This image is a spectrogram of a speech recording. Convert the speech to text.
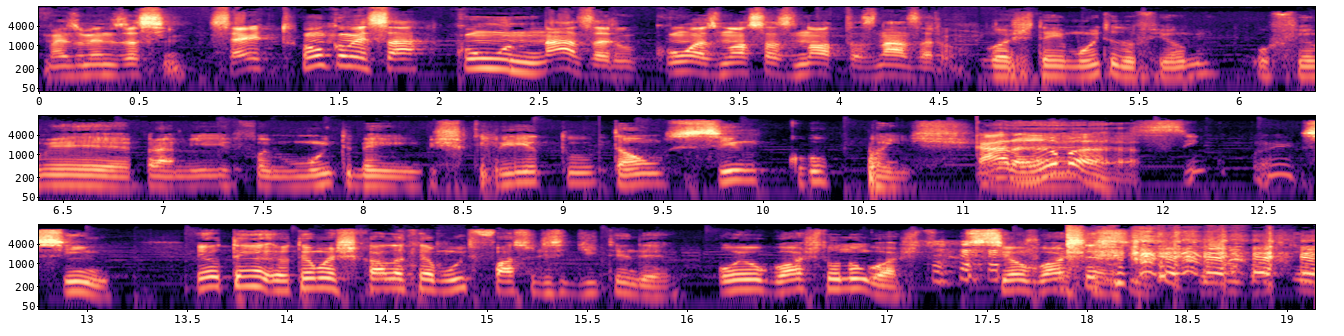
mais ou menos assim, certo? Vamos começar com o Názaro, com as nossas notas, Názaro. Gostei muito do filme. O filme, pra mim, foi muito bem escrito. Então, cinco pães. Caramba! É, Cinco pães? Sim. Eu tenho, eu tenho uma escala que é muito fácil de, de entender. Ou eu gosto ou não gosto. Se eu gosto é 5, se eu não gosto é 1.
